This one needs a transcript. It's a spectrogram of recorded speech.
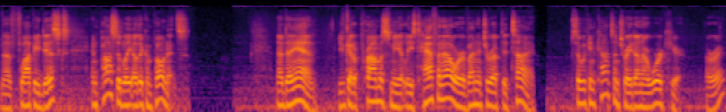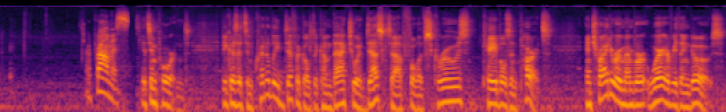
the floppy disks, and possibly other components. Now, Diane, you've got to promise me at least half an hour of uninterrupted time so we can concentrate on our work here, all right? I promise. It's important because it's incredibly difficult to come back to a desktop full of screws, cables, and parts and try to remember where everything goes.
